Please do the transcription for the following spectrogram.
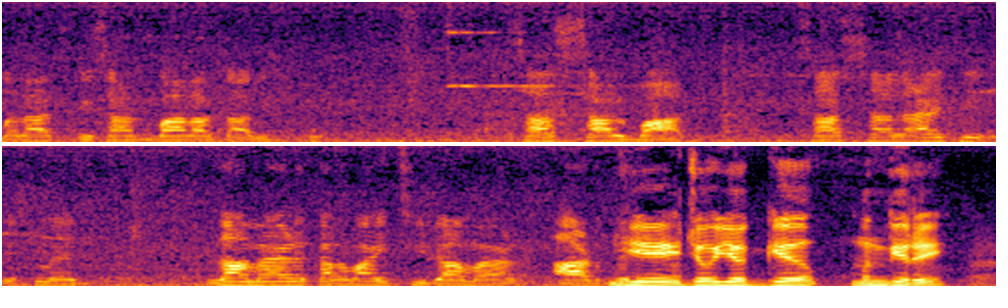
महाराज के साथ बारह तारीख को। सात साल बाद सात साल आए थे इसमें रामायण करवाई थी रामायण आठ ये जो यज्ञ मंदिर है। हाँ।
